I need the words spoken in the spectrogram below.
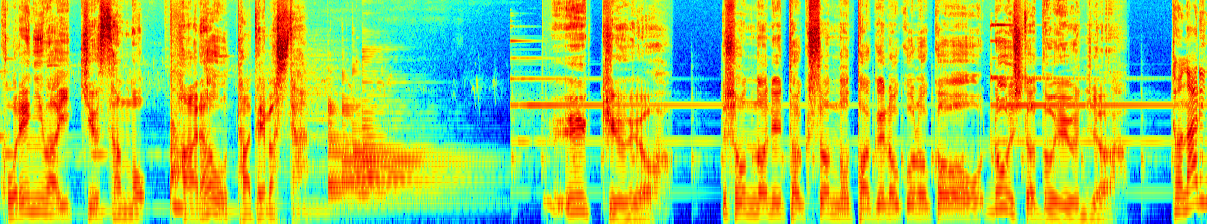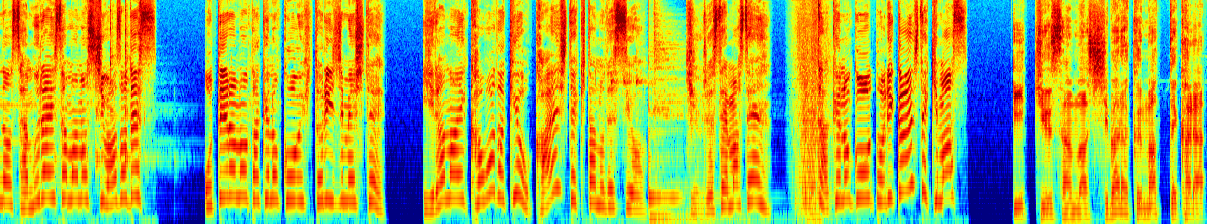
これには一休さんも腹を立てました。一休よ。そんなにたくさんのタケノコの皮をどうしたというんじゃ？隣の侍様の仕業です。お寺のタケノコを独り占めしていらない皮だけを返してきたのですよ。許せません。タケノコを取り返してきます。一休さんはしばらく待ってから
